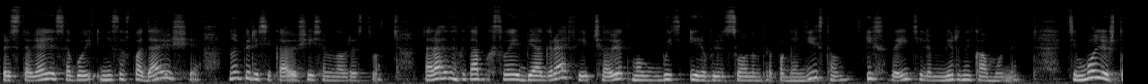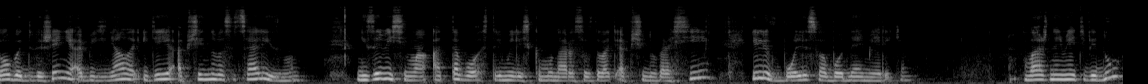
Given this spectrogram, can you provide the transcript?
представляли собой несовпадающее, но пересекающееся множество. На разных этапах своей биографии человек мог быть и революционным пропагандистом, и строителем мирной коммуны. Тем более, что оба движения объединяла идея общинного социализма, независимо от того, стремились коммунары создавать общину в России или в более свободной Америке. Важно иметь в виду,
